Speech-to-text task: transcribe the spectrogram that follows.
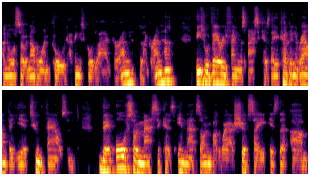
and also another one called I think it's called La Gran La Granja. These were very famous massacres. They occurred in around the year 2000. There are also massacres in that zone, by the way, I should say, is that um,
